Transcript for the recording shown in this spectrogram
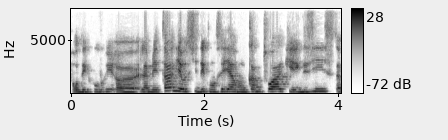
pour découvrir euh, la méthode. Il y a aussi des conseillères, donc comme toi, qui existent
